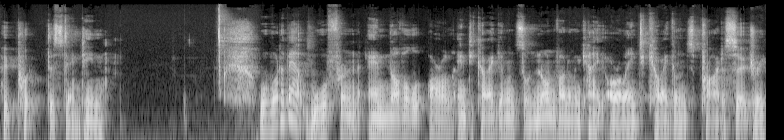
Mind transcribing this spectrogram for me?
who put the stent in. Well, what about warfarin and novel oral anticoagulants or non-vitamin K oral anticoagulants prior to surgery?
